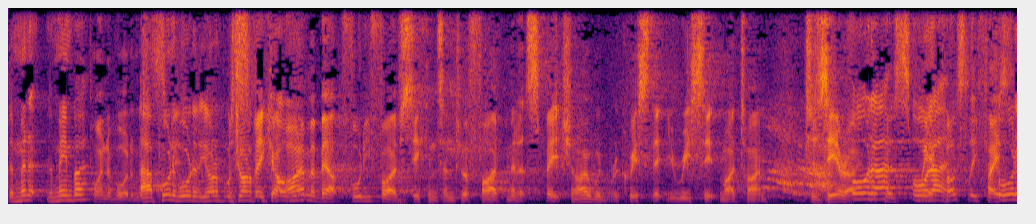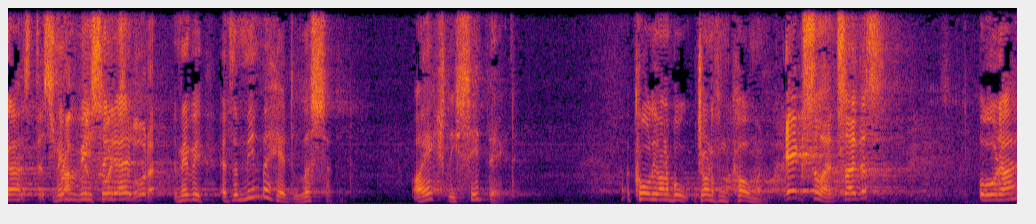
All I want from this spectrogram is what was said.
the, minute, the member. Point of order, Mr. Uh, point of order, the Honourable Mr. Jonathan. Speaker, Coleman. I am about 45 seconds into a five-minute speech, and I would request that you reset my time to zero order, because order, we are constantly facing order. these disruptive member points of order. The member, if the member had listened, I actually said that. I call the Honourable Jonathan Coleman. Excellent. So this order.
